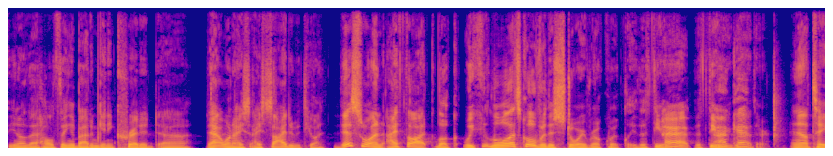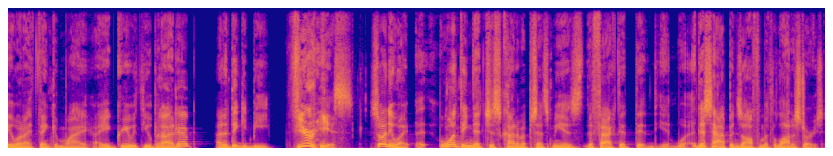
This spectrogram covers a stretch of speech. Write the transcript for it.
you know, that whole thing about him getting critted, uh, that one I, I sided with you on. This one, I thought, look, we can, well, let's go over this story real quickly, the theory, right. the theory Okay. rather, and I'll tell you what I think and why I agree with you. But I, Okay. Didn't, I think he'd be furious. So anyway, uh, one thing that just kind of upsets me is the fact that th- this happens often with a lot of stories.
